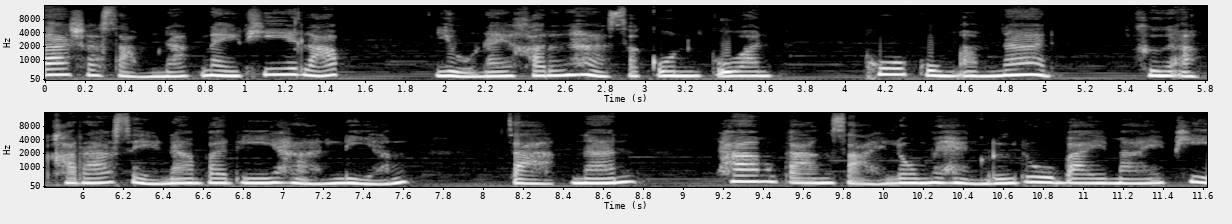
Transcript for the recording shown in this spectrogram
ราชสำนักในที่ลับ อยู่ในคฤหาสกุลกวน ผู้กุมอำนาจ คืออัครเสนาบดีหานเหลียง จากนั้นท่ามกลางสายลมแห่งฤดูใบไม้ผลิ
